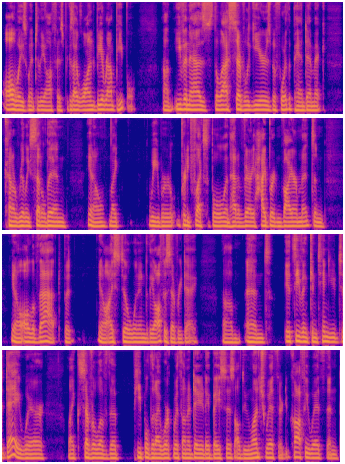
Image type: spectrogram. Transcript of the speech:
always went to the office because I wanted to be around people. Um, even as the last several years before the pandemic kind of really settled in, you know, like we were pretty flexible and had a very hybrid environment and, you know, all of that. But, you know, I still went into the office every day. Um, and it's even continued today where like several of the people that I work with on a day to day basis, I'll do lunch with or do coffee with. And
